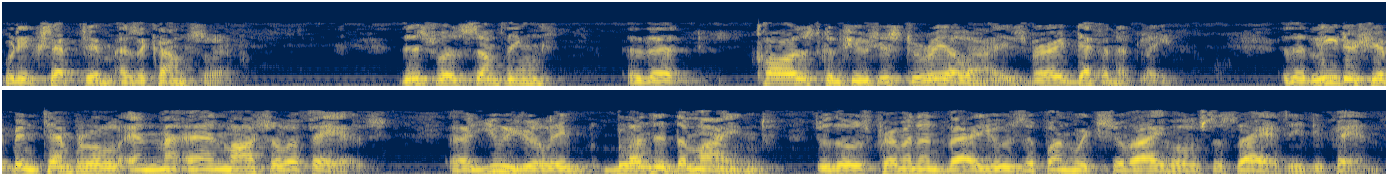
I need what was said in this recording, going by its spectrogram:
would accept him as a counselor. This was something that caused Confucius to realize very definitely that leadership in temporal and, and martial affairs uh, usually blunted the mind to those permanent values upon which survival of society depends.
